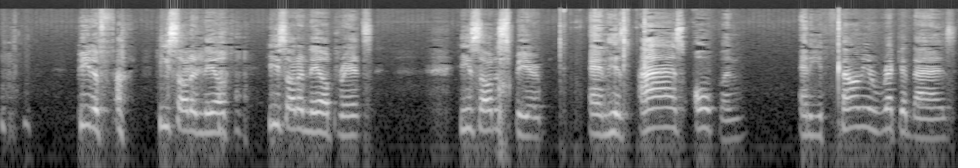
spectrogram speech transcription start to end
Peter, he saw the nail, he saw the nail prints, he saw the spear, and his eyes opened, and he finally recognized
